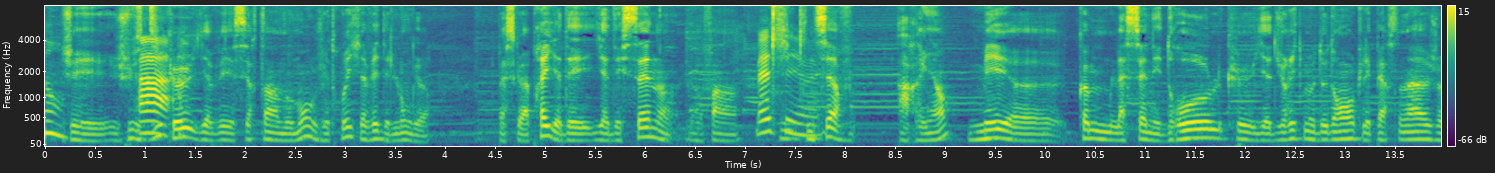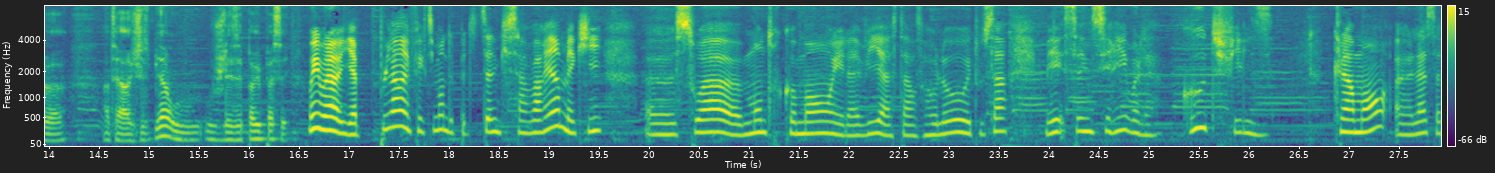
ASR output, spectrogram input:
non. J'ai juste Ah. dit qu'il y avait certains moments où j'ai trouvé qu'il y avait des longueurs. Parce qu'après, il y, a des- il y a des scènes enfin, Bah, qui, qui euh, ne servent à rien, mais euh, comme la scène est drôle, qu'il y a du rythme dedans, que les personnages euh, interagissent bien, ou, ou je les ai pas vus passer. Oui, voilà, il y a plein effectivement de petites scènes qui servent à rien, mais qui euh, soit euh, montrent comment est la vie à Stars Hollow et tout ça. Mais c'est une série, voilà, good feels. Clairement, euh, là, ça,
